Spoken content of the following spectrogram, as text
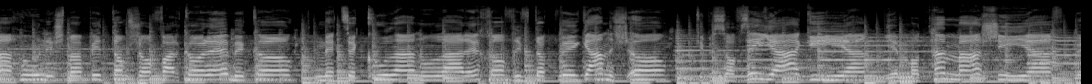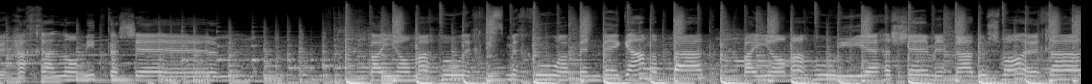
ההוא נשמע פתאום שופר קורא בקול. נצא כולנו לרחוב לבדוק וגם לשאול כי בסוף זה יגיע ימות המשיח והחלום יתגשם. ביום ההוא איך ישמחו הבן וגם הבת. ביום ההוא יהיה השם אחד ושמו אחד.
